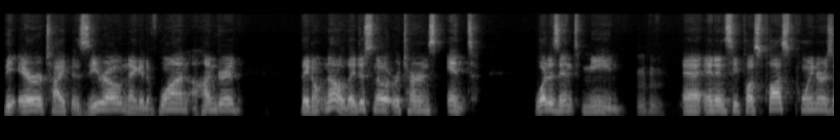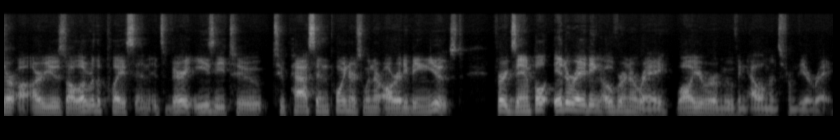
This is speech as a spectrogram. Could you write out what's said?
the error type is 0, negative 1, 100? They don't know. They just know it returns int. What does int mean? Mm-hmm. And, in C++, pointers are, are used all over the place, and it's very easy to, to pass in pointers when they're already being used. For example, iterating over an array while you're removing elements from the array.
